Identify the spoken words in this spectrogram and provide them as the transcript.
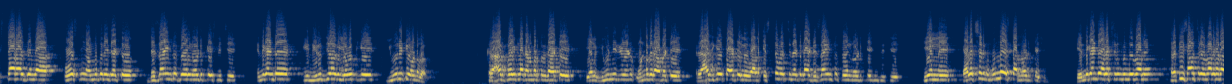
ఇష్టారాజ్యంగా పోస్టులను అమ్ముకునేటట్టు డిజైన్ టు ఫెయిల్ నోటిఫికేషన్ ఇచ్చి ఎందుకంటే ఈ నిరుద్యోగ యువతకి యూనిటీ ఉండదు. క్రాబ్ ఫైట్ లా కనబడుతుంది కాబట్టి వీళ్ళకి యూనిటీ ఉండదు కాబట్టి రాజకీయ పార్టీలు వాళ్ళకి ఇష్టం వచ్చినట్టుగా డిజైన్ టు ఫెయిల్ నోటిఫికేషన్స్ ఇచ్చి వీళ్ళని ఎలక్షన్కి ముందే ఇస్తారు నోటిఫికేషన్ ఎందుకంటే ఎలక్షన్ ముందు ఇవ్వాలి ప్రతి సంవత్సరం ఇవ్వాలి కదా.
